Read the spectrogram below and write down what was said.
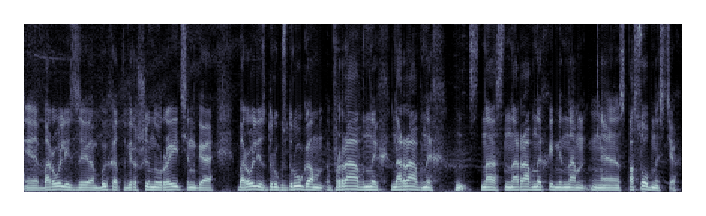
э, боролись за выход в вершину рейтинга, боролись друг с другом в равных, на равных, на, на равных именно э, способностях.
